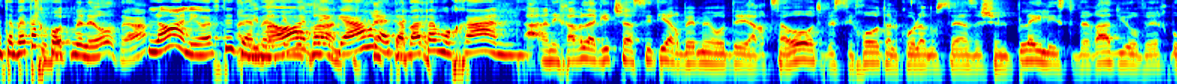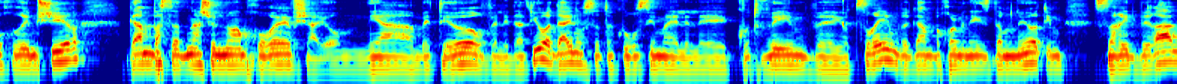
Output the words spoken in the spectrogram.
אתה בטח... תשובות מלאות, אה? לא, אני אוהבת את זה מאוד. לגמרי, אתה באת מוכן. אני חייב להגיד שעשיתי הרבה מאוד אה, הרצאות ושיחות על כל הנושא הזה של פלייליסט ורדיו ואיך בוחרים שיר, גם בסדנה של נועם חורב, שהיום נהיה מטאור, ולדעתי הוא עדיין עושה את הקורסים האלה לכותבים ויוצרים, וגם בכל מיני הזדמנויות עם שרית בירן,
